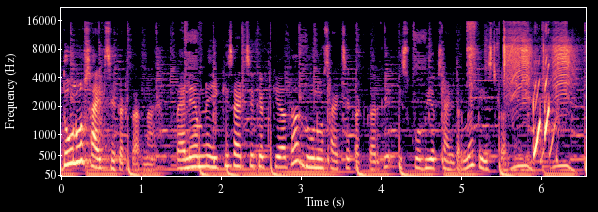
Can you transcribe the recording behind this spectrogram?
दोनों साइड से कट करना है। पहले हमने एक ही साइड से कट किया था, दोनों साइड से कट करके इसको भी अब सेंटर में पेस्ट कर देंगे।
